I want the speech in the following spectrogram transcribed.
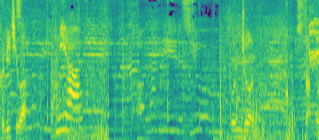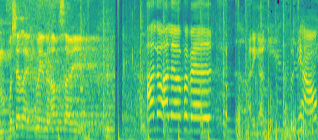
Konnichiwa. Ni hao. Bonjour. Mvusela hinkwenu emisaveni Hallo alle op de welt. arigato Ni hao.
